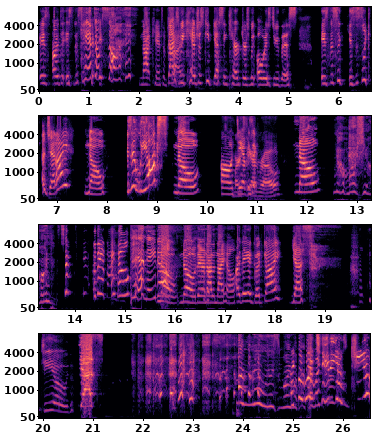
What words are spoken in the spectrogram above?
is are the, is this a Cantum cha- Psi? Not Cantum guys? Psi. We can't just keep guessing characters. We always do this. Is this a is this like a Jedi? No. Is it Leox? No. Oh damn! Is it? Rowe. No. Not Marchion. Are they a Nihil? Panada? No. No. They are not a Nihil. Are they a good guy? Yes. Geode. Yes. I'm gonna lose my Taika mind. I like Waititi as Geo.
